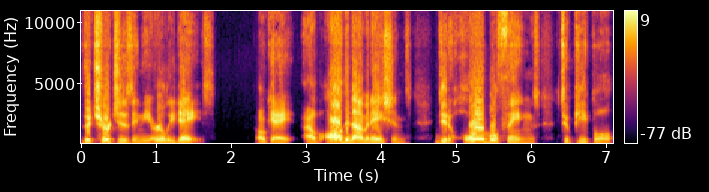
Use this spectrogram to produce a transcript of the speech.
the churches in the early days, okay, of all denominations, did horrible things to people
